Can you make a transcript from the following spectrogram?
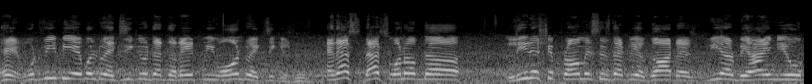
hey, would we be able to execute at the rate we want to execute? Mm -hmm. And that's, that's one of the leadership promises that we have got as we are behind you,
